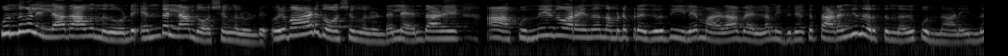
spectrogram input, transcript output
കുന്നുകൾ ഇല്ലാതാകുന്നത് കൊണ്ട് എന്തെല്ലാം ദോഷങ്ങളുണ്ട്? ഒരുപാട് ദോഷങ്ങളുണ്ട് അല്ലേ? എന്താണ്? ആ കുന്ന് എന്ന് പറയുന്നത് നമ്മുടെ പ്രകൃതിയിലെ മഴ വെള്ളം ഇതിനെയൊക്കെ തടഞ്ഞു നിർത്തുന്നത് കുന്നാണ്. ഇന്ന്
